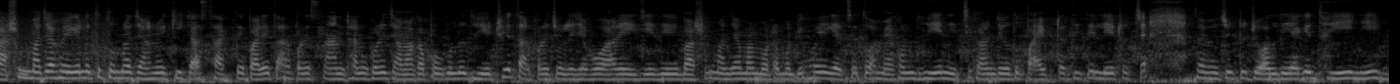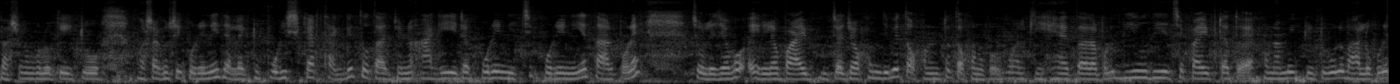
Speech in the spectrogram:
বাসন মাজা হয়ে গেলে তো তোমরা জানোই কী কাজ থাকতে পারে। তারপরে স্নান টান করে জামা কাপড়গুলো ধুয়ে টুয়ে তারপরে চলে যাব। আর এই যে বাসন মাজা আমার মোটামুটি হয়ে গেছে, তো আমি এখন ধুয়ে নিচ্ছি। কারণ যেহেতু পাইপটা দিতে লেট হচ্ছে, তো আমি হচ্ছে একটু জল দিয়ে আগে ধুয়েই নিই, বাসনগুলোকে একটু ঘষাঘষি করে নিই, তাহলে একটু পরিষ্কার থাকবে। তো তার জন্য আগে এটা করে নিচ্ছি, করে নিয়ে তারপরে চলে যাব। এগুলো পাইপটা যখন দিবে তখনটা তখন করব আর কি। হ্যাঁ তারপরে দিয়েও দিয়েছে পাইপটা, তো এখন আমি একটু একটু করে ভালো করে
